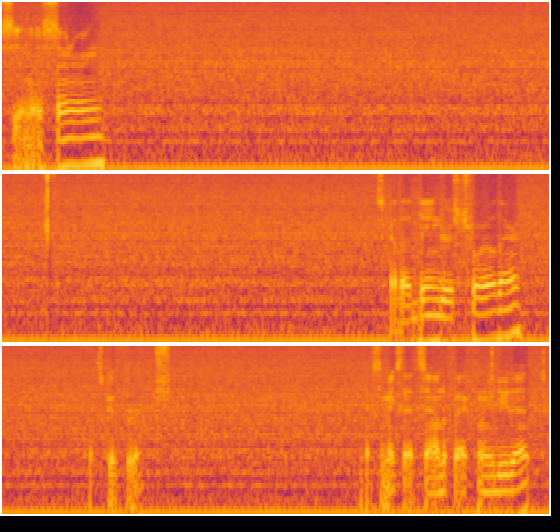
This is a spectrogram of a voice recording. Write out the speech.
See a nice centering. It's got that dangerous choil there. That's good for. Yes, it makes that sound effect when you do that.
